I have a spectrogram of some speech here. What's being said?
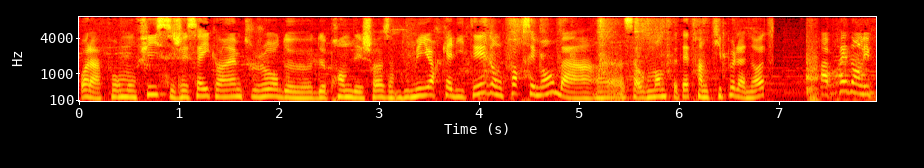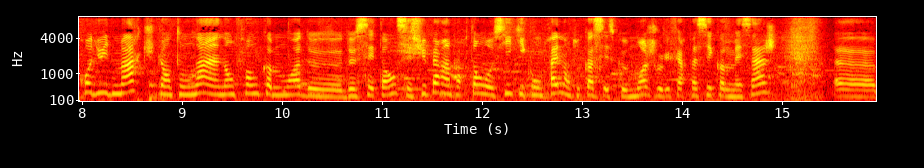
voilà, pour mon fils, j'essaye quand même toujours de, prendre des choses de meilleure qualité, donc forcément, bah, euh, ça augmente peut-être un petit peu la note. Après, dans les produits de marque, quand on a un enfant comme moi de, 7 ans, c'est super important aussi qu'il comprenne, en tout cas c'est ce que moi je veux lui faire passer comme message, euh,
